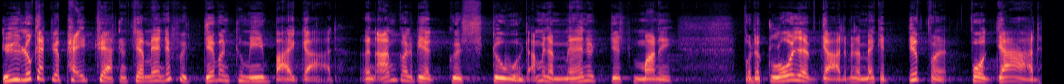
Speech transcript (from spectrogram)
do you look at your paycheck and say, man, this was given to me by God, and I'm going to be a good steward. I'm going to manage this money for the glory of God. I'm going to make a different for God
